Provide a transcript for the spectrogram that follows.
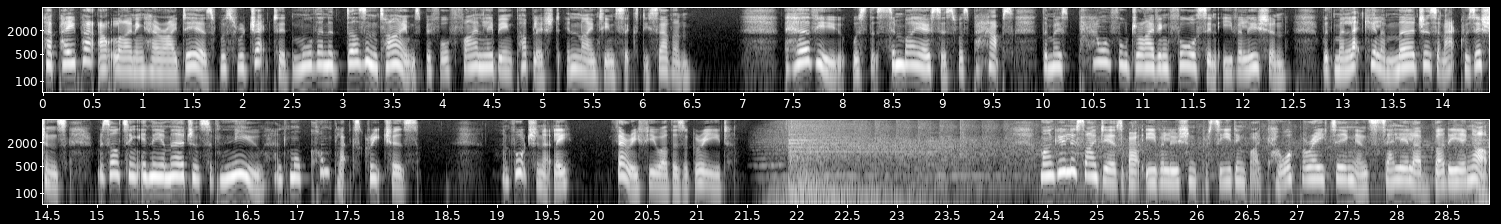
Her paper outlining her ideas was rejected more than a dozen times before finally being published in 1967. Her view was that symbiosis was perhaps the most powerful driving force in evolution, with molecular mergers and acquisitions resulting in the emergence of new and more complex creatures. Unfortunately, very few others agreed. Margulis' ideas about evolution proceeding by cooperating and cellular buddying up,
